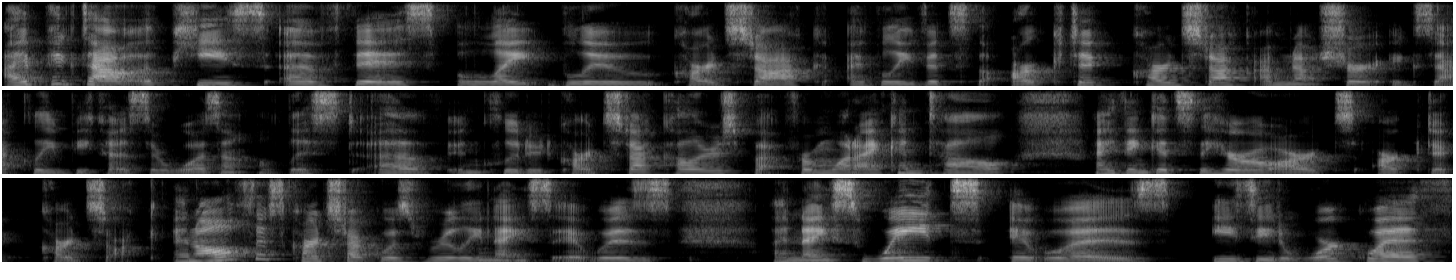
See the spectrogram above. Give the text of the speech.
I picked out a piece of this light blue cardstock. I believe it's the Arctic cardstock. I'm not sure exactly because there wasn't a list of included cardstock colors, but from what I can tell, I think it's the Hero Arts Arctic cardstock. And all of this cardstock was really nice. It was a nice weight, it was easy to work with.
